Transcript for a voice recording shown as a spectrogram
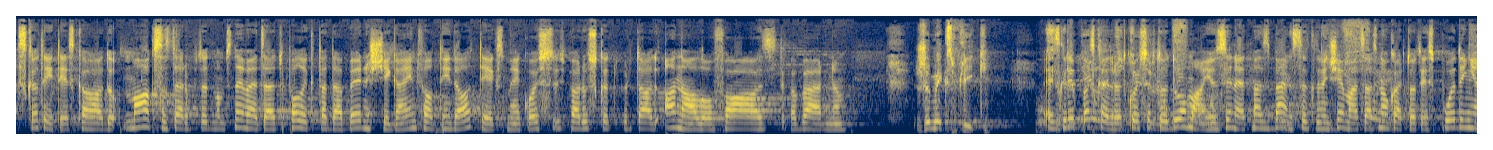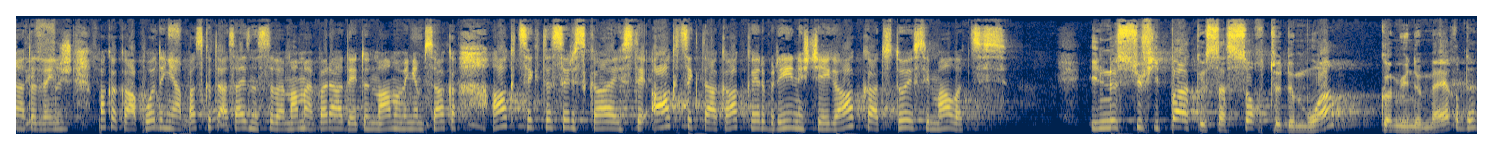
skatīties kādu mākslas darbu, tad mums nevajadzētu palikt tādā bērnišķīgā infantīdā attieksmē, ko es vispār uzskatu par tādu anālo fāzi tā kā bērnam. Je m'explique. Es gribu paskaidrot, ko es ar to domāju. Jūs zināt, mazs bērns, tad, kad viņš iemācās nokārtoties podiņā, tad viņš pakakā podiņā, paskatās, aiznes savai mammai parādīt, un mamma viņam saka, ak, cik tas ir skaisti, ak, cik tā kaka ir brīnišķīga, ak, kāds tu esi malacis. Il ne suffit pas que ça sorte de moi, comme une merde.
